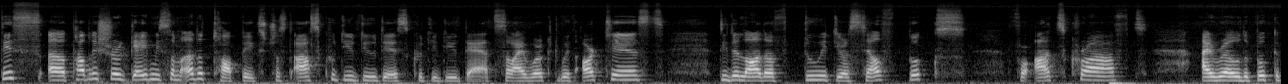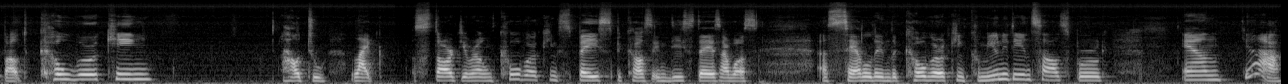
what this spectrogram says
this uh, publisher gave me some other topics just asked could you do this could you do that? So i worked with artists did a lot of do it yourself books for arts crafts I wrote a book about co-working, how to like start your own co-working space because in these days I was uh, settled in the co-working community in Salzburg. And yeah,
